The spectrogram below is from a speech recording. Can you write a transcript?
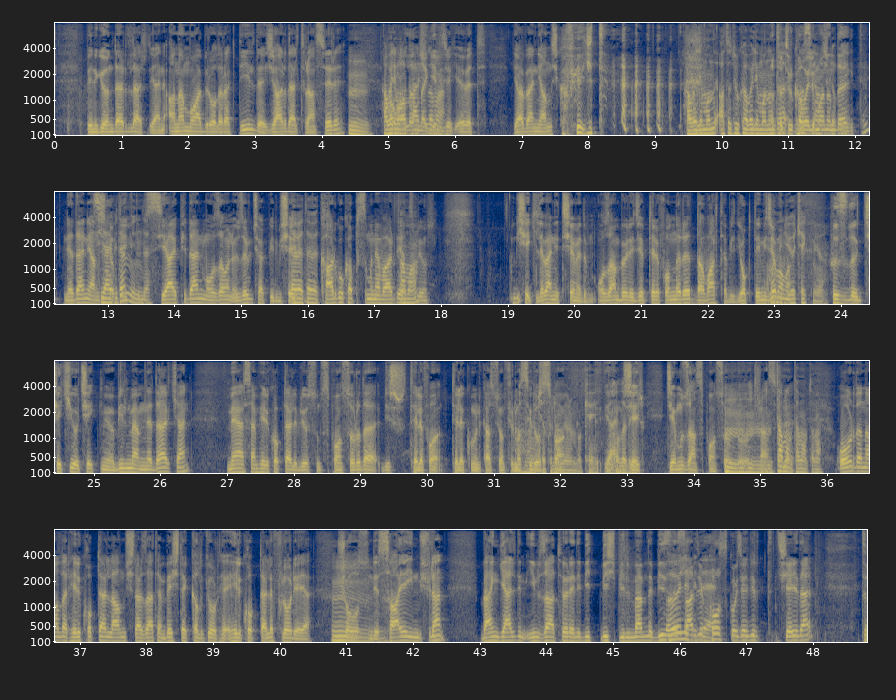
beni gönderdiler. Yani ana muhabir olarak değil de Jardel transferi. Hmm. Havalimanı karşılama. gelecek evet. Ya ben yanlış kapıya gittim. Havalimanı Atatürk Havalimanı'nda Atatürk nasıl yanlış Havalimanı'nda kapıya gittin? neden yanlış CIP'den kapıya mi gittim? indi? CIP'den mi o zaman özel uçak mıydı bir şey? Evet, evet. Kargo kapısı mı ne vardı Tamam. hatırlıyor musun? Bir şekilde ben yetişemedim. O zaman böyle cep telefonları da var tabii. Yok demeyeceğim Ama ama çekmiyor. hızlı çekiyor çekmiyor bilmem ne derken meğersem helikopterle biliyorsun sponsoru da bir telefon telekomünikasyon firmasıydı Hiç o hatırlamıyorum, spon- okey. Yani Olabilir. şey Cem Uzan sponsordu o transferi. Tamam tamam tamam. Oradan aldılar helikopterle almışlar zaten 5 dakikalık yol he- helikopterle Florya'ya Hmm. şov olsun diye sahaya inmiş filan. Ben geldim imza töreni bitmiş bilmem ne biz de Öyle bir sadece de. koskoca bir şeyden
